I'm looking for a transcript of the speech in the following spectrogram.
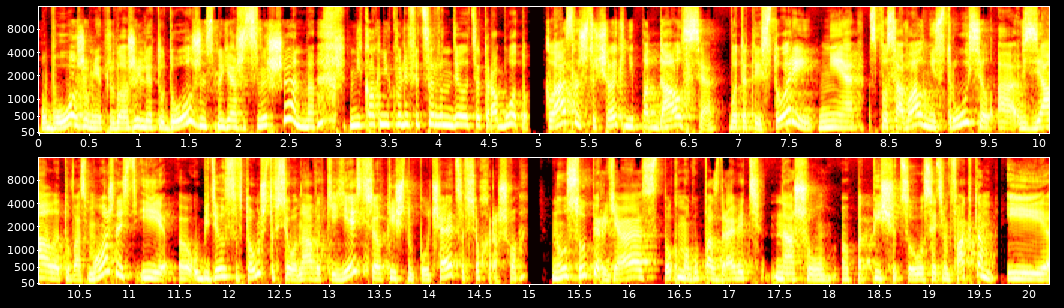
о боже, мне предложили эту должность, но я же совершенно никак не квалифицирована делать эту работу. Классно, что человек не поддался вот этой истории, не спасовал, не струсил, а взял эту возможность и э, убедился в том, что все, навыки есть, все отлично получается, все хорошо. Ну, супер, я только могу поздравить нашу э, подписчицу с этим фактом и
